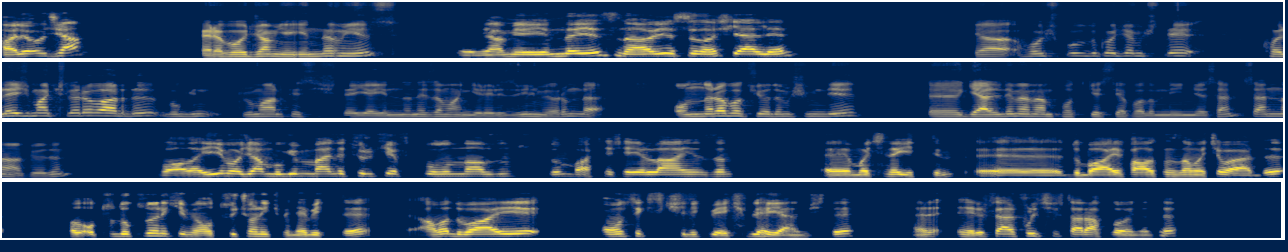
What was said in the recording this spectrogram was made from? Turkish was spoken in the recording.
Alo hocam. Merhaba hocam yayında mıyız? Hocam yayındayız. Ne yapıyorsun? Hoş geldin. Ya hoş bulduk hocam işte kolej maçları vardı. Bugün cumartesi işte yayında ne zaman gireriz bilmiyorum da. Onlara bakıyordum şimdi. Ee, geldim hemen podcast yapalım deyince sen. Sen ne yapıyordun? Vallahi iyiyim hocam. Bugün ben de Türkiye futbolunun nabzını tuttum. Bahçeşehir Lions'ın e, maçına gittim. E, Dubai Falcons'la maçı vardı. 39-12 mi 33-12 mi ne bitti. Ama Dubai 18 kişilik bir ekiple gelmişti. Yani herifler full çift taraflı oynadı.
